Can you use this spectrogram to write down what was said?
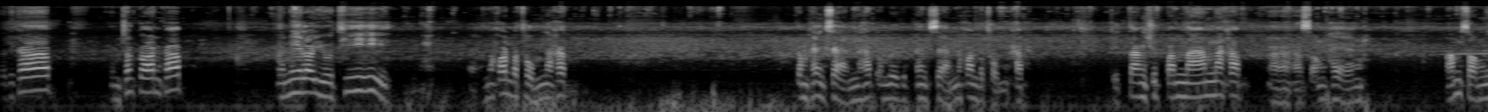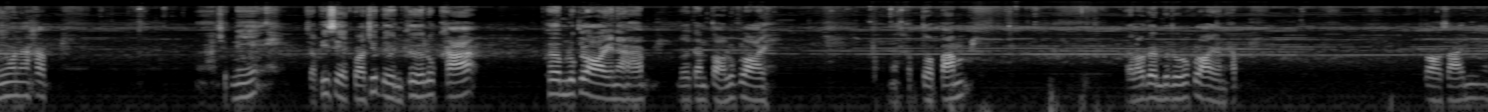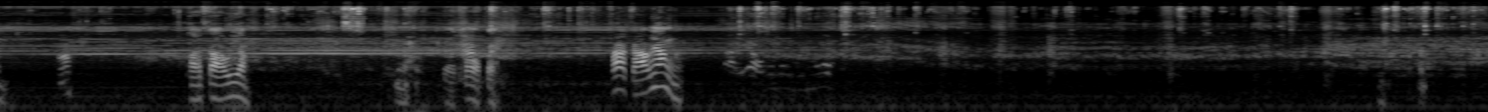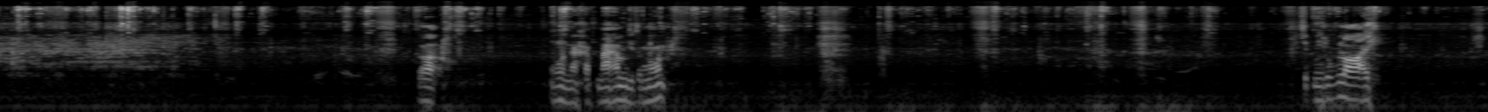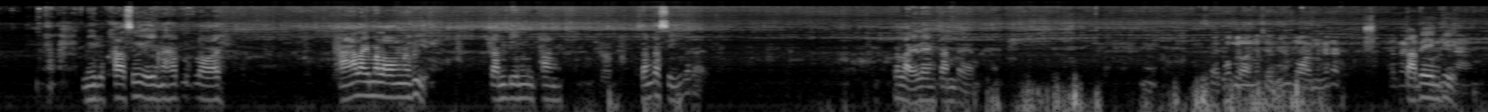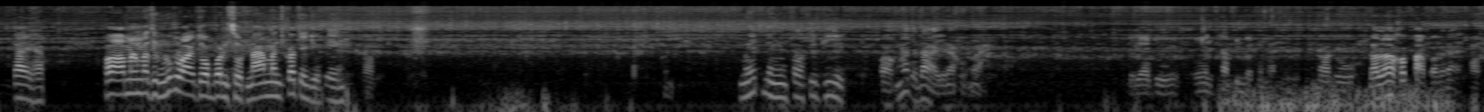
สวัสดีครับ ผมช่างกรครับวันนี้เราอยู่ที่นครปฐมนะครับกำแพงแสนนะครับอำเภอกำแพงแสนนครปฐมครับ ติดตั้งชุดปั๊มน้ำนะครับอ่าสองแผงปั๊มสองนิ้วนะครับชุดนี้จะพิเศษกว่าชุดอื่นคือลูกค้าเพิ่มลูกลอยนะครับ โดยการต่อลูกลอยนะครับ ตัวปั๊มแต่เราเดินไปดูลูกลอยกันครับ ต่อซ้ายนี่ ทากาวหรือยังนะต่อท่อไปทากาวยังก็นู่นนะครับ น้ำอยู่ตรงโน้นจะมีลูกลอย มีลูกค้าซื้อเองนะครับ ลูกลอย หาอะไรมาลองนะพี่ กันดินพังครับสังกะสีก็ได้ ก็ไหลแรงกันแดดนี่ใส่พลูอกมันลอยมาถึงน้ำลอยมันก็จะตัดเองพี่ใช่ครับ พอมันมาถึงลูกลอยตัวบนสุดน้ำมันก็จะหยุดเองครับ เมตรหนึ่งเท่าที่พี่บอกน่าจะได้อยู่นะผมว่าเดี๋ยวเราดูว่ามันขึ้นแบบไหนรอดู แล้วแล้วเขาปรับเอาก็ได้ครับ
